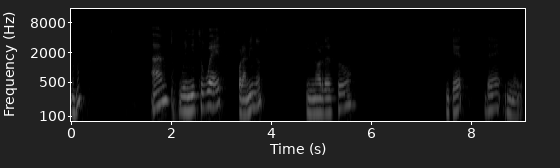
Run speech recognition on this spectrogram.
Mm -hmm. And we need to wait for a minute in order to get the email.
